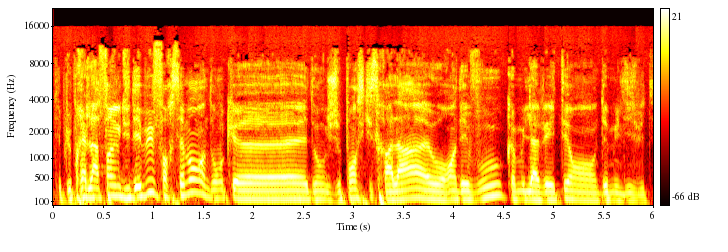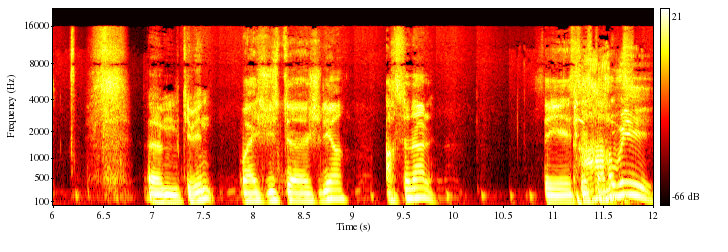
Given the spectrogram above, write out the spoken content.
t'es plus près de la fin que du début forcément. Donc euh, donc je pense qu'il sera là euh, au rendez-vous comme il l'avait été en 2018. Euh, Kevin? Ouais, juste euh, Julien. Arsenal. C'est c'est cette Ah année- oui.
